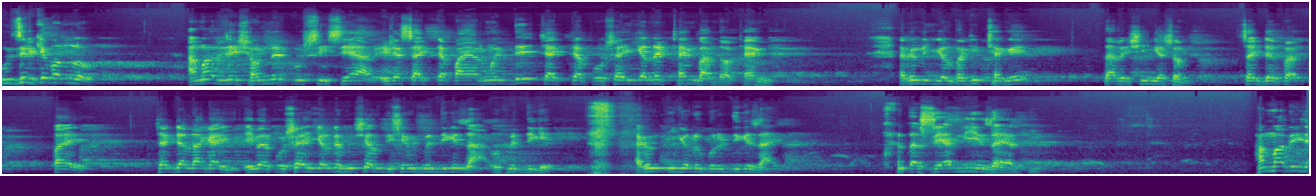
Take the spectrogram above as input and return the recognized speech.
উজিরকে বলল, আমার যে স্বর্ণের কুর্সি চেয়ার এটা চারটা পায়ার মধ্যে চারটা পোষাই গেলে ঠ্যাং বাঁধ, ঠ্যাং। এখন ইগল পাখির ঠ্যাঙে তার এই সিংহাসন চারটার পা- পায়ে চারটা লাগাই, এবার পোষাই গেলে হুইসাল দিছে, উপরের দিকে যা, উপরের দিকে। এখন ইগল উপরের দিকে যায়, তার চেয়ার নিয়ে যায় আর কি। হাম্মাদিন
